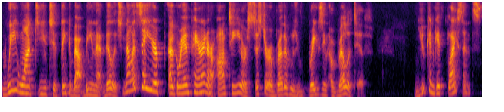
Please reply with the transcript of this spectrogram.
we want you to think about being that village. Now, let's say you're a grandparent or auntie or sister or brother who's raising a relative. You can get licensed.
